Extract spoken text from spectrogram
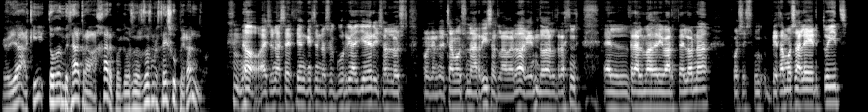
Yo ya aquí tengo que empezar a trabajar porque vosotros dos me estáis superando. No, es una sección que se nos ocurrió ayer y son los. porque nos echamos unas risas, la verdad, viendo el Real, el Real Madrid-Barcelona. Pues es- empezamos a leer tweets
